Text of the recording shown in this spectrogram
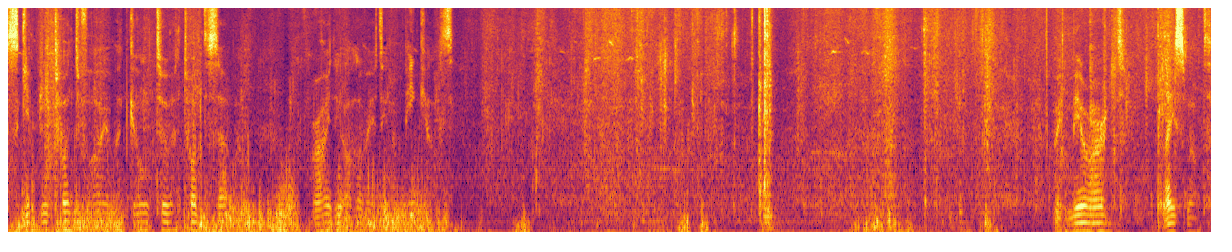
skipping 25 and going to 27, riding all the way to the pink house. With mirrored placement.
